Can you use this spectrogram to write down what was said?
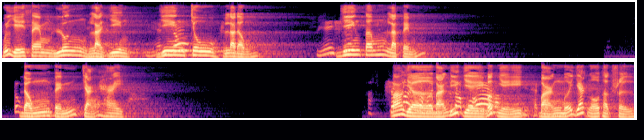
Quý vị xem Luân là duyên Duyên chu là động, Duyên tâm là tỉnh Động tỉnh chẳng hay. Bao giờ bạn biết về bất nhị Bạn mới giác ngộ thật sự.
